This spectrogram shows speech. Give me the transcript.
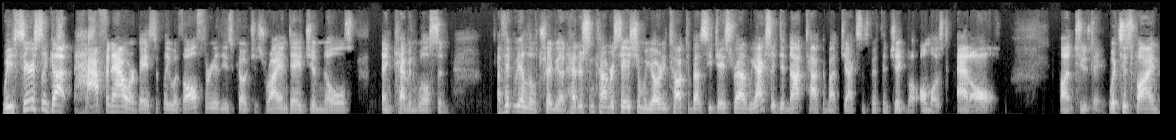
We seriously got half an hour basically with all three of these coaches Ryan Day, Jim Knowles, and Kevin Wilson. I think we had a little TreVeyon Henderson conversation. We already talked about CJ Stroud. We actually did not talk about Jaxon Smith-Njigba almost at all on Tuesday, which is fine.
